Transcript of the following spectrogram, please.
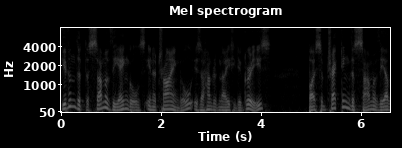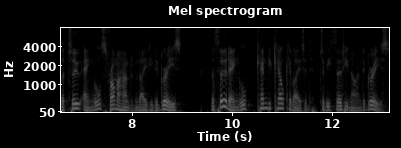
given that the sum of the angles in a triangle is 180 degrees, by subtracting the sum of the other two angles from 180 degrees, the third angle can be calculated to be 39 degrees.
